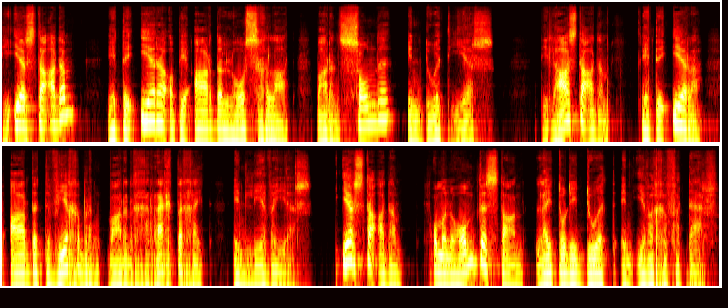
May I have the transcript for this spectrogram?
Die eerste Adam het 'n era op die aarde losgelaat waarin sonde en dood heers. Die laaste Adam het 'n era aarde teweeggebring waarin geregtigheid en lewe heers. Die eerste Adam om in hom te staan lei tot die dood en ewige verderf.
